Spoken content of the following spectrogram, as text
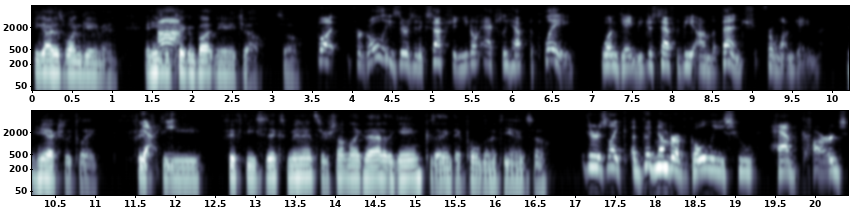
he got his one game in and he's ah, been kicking butt in the AHL. So, but for goalies, there's an exception. You don't actually have to play one game. You just have to be on the bench for one game. He actually played 50, yeah, he, 56 minutes or something like that of the game because I think they pulled him at the end. So there's like a good number of goalies who have cards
